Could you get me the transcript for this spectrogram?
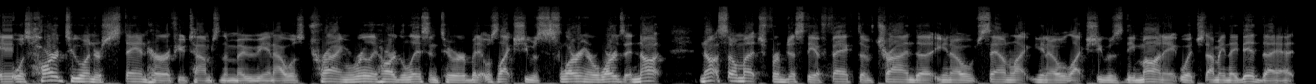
it was hard to understand her a few times in the movie, and I was trying really hard to listen to her, but it was like she was slurring her words, and not not so much from just the effect of trying to you know sound like you know like she was demonic, which I mean they did that,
